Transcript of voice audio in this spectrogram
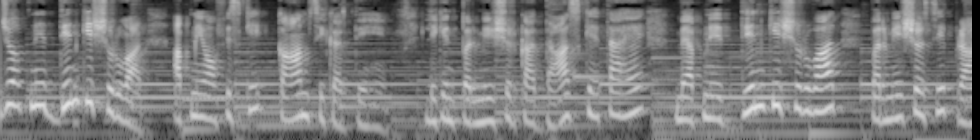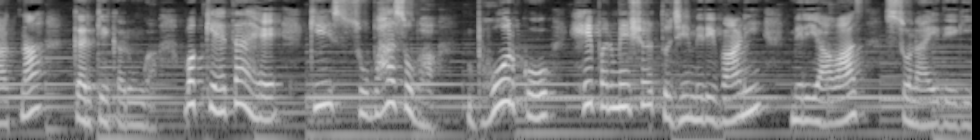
जो अपने दिन की शुरुआत अपने ऑफ़िस के काम से करते हैं। लेकिन परमेश्वर का दास कहता है, मैं अपने दिन की शुरुआत परमेश्वर से प्रार्थना करके करूँगा। वह कहता है कि सुबह सुबह भोर को, हे परमेश्वर, तुझे मेरी वाणी, मेरी आवाज़ सुनाई देगी।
